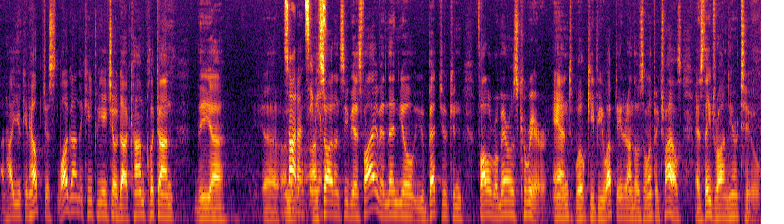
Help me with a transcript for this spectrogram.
on how you can help. Just log on to kpho.com, click on the uh, uh, Saw it on CBS. saw it on CBS 5, and then you'll you bet you can follow Romero's career, and we'll keep you updated on those Olympic trials as they draw near too.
